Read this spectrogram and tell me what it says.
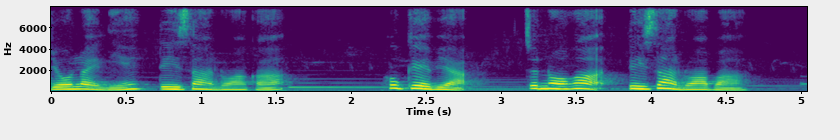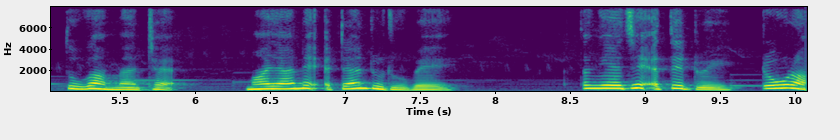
ပြောလိုက်ရင်တေစလွားက ဟုတ်ကဲ့ဗျကျွန်တော်ကတေစလွားပါသူကမန်ထက်မာယာနဲ့အတန်းတူတူပဲတငယ်ချင်းအစ်စ်တွေတိုးတာ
